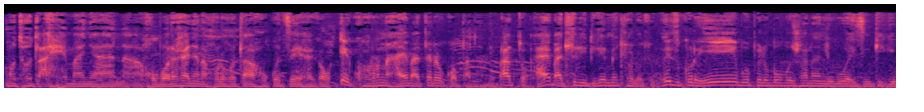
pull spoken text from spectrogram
motho o tla hemanyana go boreganyana go tla gokotsega e corona ga e batle re kopana le batho ga e batle re dire itse kore e bophelo bo bo tshwanang le bo ke ke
